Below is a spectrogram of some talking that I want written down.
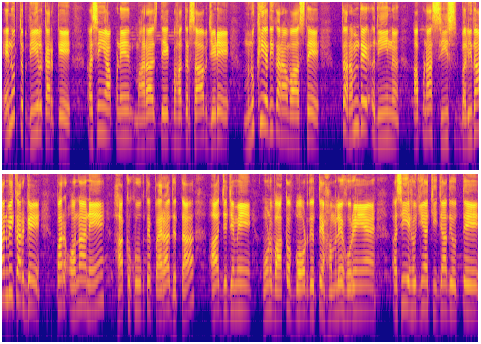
ਇਹਨੂੰ ਤਬਦੀਲ ਕਰਕੇ ਅਸੀਂ ਆਪਣੇ ਮਹਾਰਾਜ ਤੇਗ ਬਹਾਦਰ ਸਾਹਿਬ ਜਿਹੜੇ ਮਨੁੱਖੀ ਅਧਿਕਾਰਾਂ ਵਾਸਤੇ ਧਰਮ ਦੇ ਅਧੀਨ ਆਪਣਾ ਸੀਸ ਬਲੀਦਾਨ ਵੀ ਕਰ ਗਏ, ਪਰ ਉਹਨਾਂ ਨੇ ਹੱਕ ਹਕੂਕ ਤੇ ਪਹਿਰਾ ਦਿੱਤਾ। ਅੱਜ ਜਿਵੇਂ ਹੁਣ ਵਾਕਫ ਬੋਰਡ ਦੇ ਉੱਤੇ ਹਮਲੇ ਹੋ ਰਹੇ ਹੈ, ਅਸੀਂ ਇਹੋ ਜੀਆਂ ਚੀਜ਼ਾਂ ਦੇ ਉੱਤੇ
